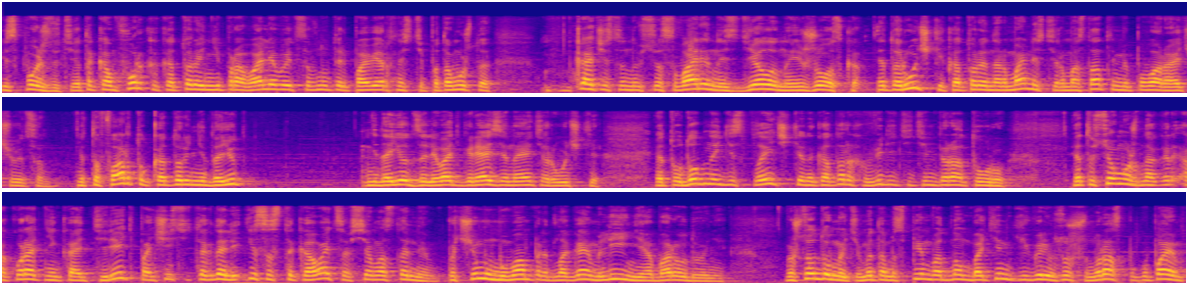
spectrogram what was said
используете. Это комфорка, которая не проваливается внутрь поверхности, потому что качественно все сварено, сделано и жестко. Это ручки, которые нормально с термостатами поворачиваются. Это фартук, который не дают не дает заливать грязи на эти ручки. Это удобные дисплейчики, на которых вы видите температуру. Это все можно аккуратненько оттереть, почистить и так далее и состыковать со всем остальным. Почему мы вам предлагаем линии оборудования? Вы что думаете, мы там спим в одном ботинке и говорим, слушай, ну раз покупаем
